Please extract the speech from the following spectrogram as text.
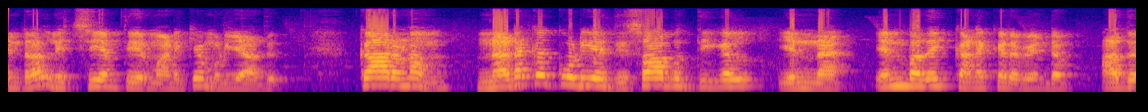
என்றால் நிச்சயம் தீர்மானிக்க முடியாது. காரணம் நடக்கக்கூடிய திசாபுத்திகள் என்ன என்பதை கணக்கிட வேண்டும். அது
